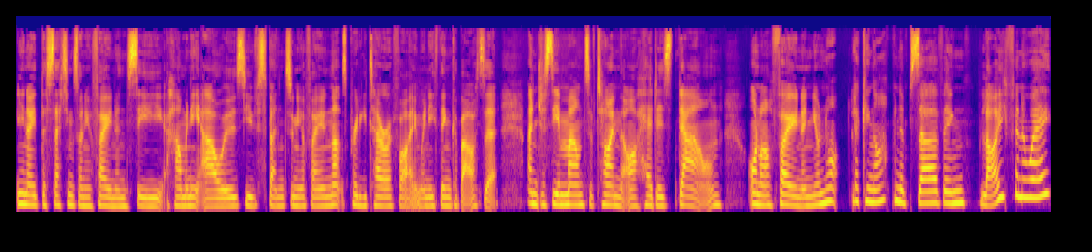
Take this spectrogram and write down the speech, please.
you know the settings on your phone and see how many hours you've spent on your phone. That's pretty terrifying when you think about it. And just the amount of time that our head is down on our phone and you're not looking up and observing life in a way.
